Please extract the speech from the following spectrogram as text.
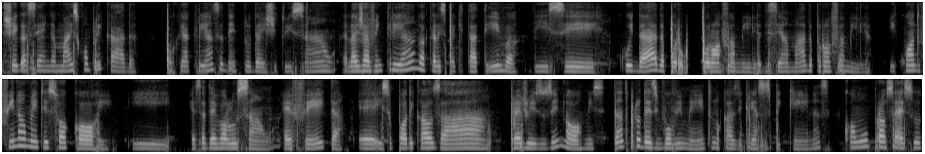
chega a ser ainda mais complicada, porque a criança dentro da instituição, ela já vem criando aquela expectativa de ser cuidada por, por uma família, de ser amada por uma família. E quando finalmente isso ocorre e essa devolução é feita, é, isso pode causar prejuízos enormes, tanto para o desenvolvimento, no caso de crianças pequenas, como um processo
